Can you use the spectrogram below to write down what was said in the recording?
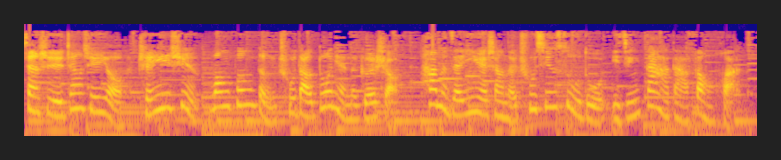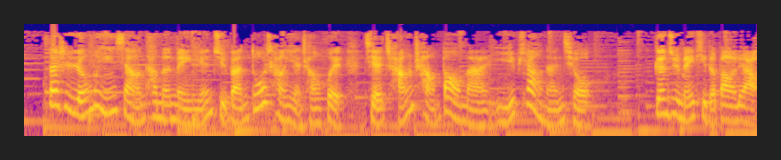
像是张学友、陈奕迅、汪峰等出道多年的歌手，他们在音乐上的出新速度已经大大放缓。但是仍不影响他们每年举办多场演唱会，且场场爆满，一票难求。根据媒体的爆料，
